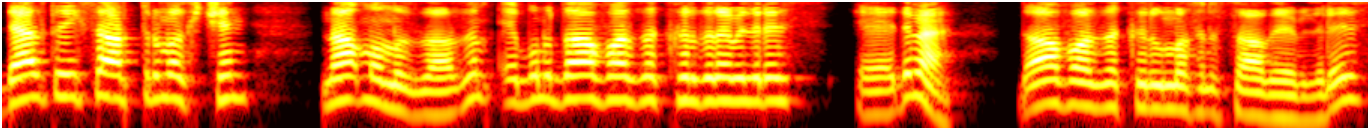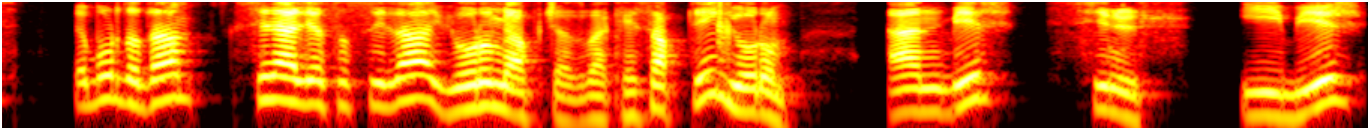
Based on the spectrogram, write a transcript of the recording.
Delta x'i arttırmak için ne yapmamız lazım? E bunu daha fazla kırdırabiliriz. E, değil mi? Daha fazla kırılmasını sağlayabiliriz. E burada da Snell yasasıyla yorum yapacağız. Bak hesap değil yorum. N1 sinüs i1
